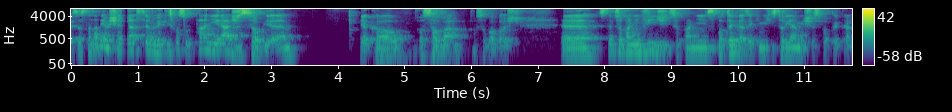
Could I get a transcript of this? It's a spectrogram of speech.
Zastanawiam się nad tym, w jaki sposób Pani radzi sobie jako osoba, osobowość, z tym, co Pani widzi, co Pani spotyka, z jakimi historiami się spotyka.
